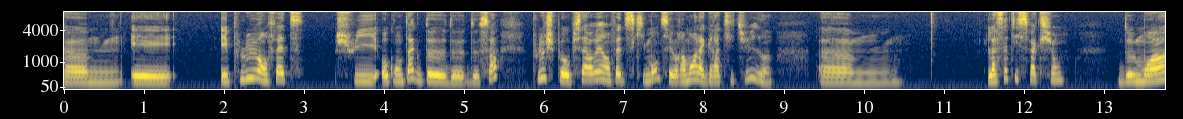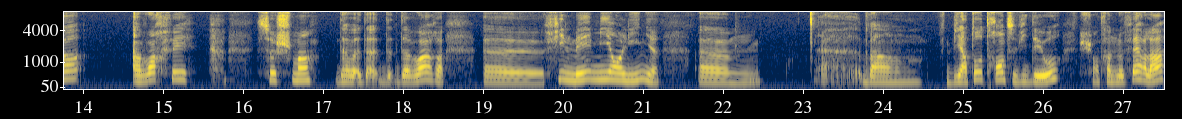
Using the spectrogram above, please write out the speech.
Euh, et, plus en fait je suis au contact de, de, ça, plus je peux observer en fait ce qui monte, c'est vraiment la gratitude, euh, la satisfaction de moi avoir fait ce chemin, d'avoir filmé, mis en ligne, ben bientôt 30 vidéos. Je suis en train de le faire là.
